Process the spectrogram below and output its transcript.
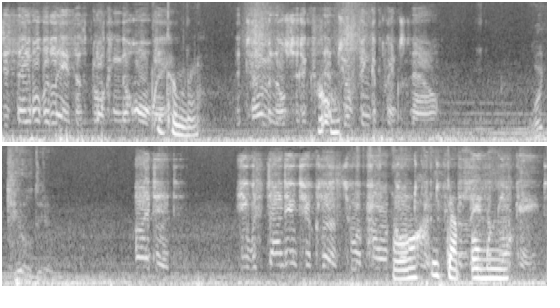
disabled the lasers blocking the hallway. Come there. The terminal should accept oh. your fingerprints now. What killed him? I did. He was standing too close to a power oh, conduit from the laser blockade.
